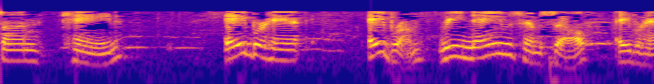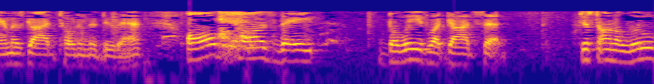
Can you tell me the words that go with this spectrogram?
son Cain. Abraham, Abram renames himself Abraham as God told him to do that, all because they believe what God said. Just on a little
